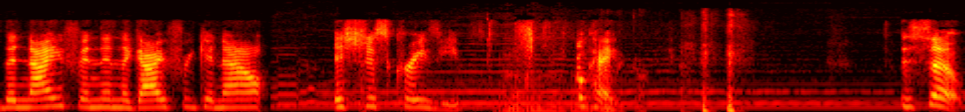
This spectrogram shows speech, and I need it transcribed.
The knife and then the guy freaking out. It's just crazy. Uh, Okay. there we go. So,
